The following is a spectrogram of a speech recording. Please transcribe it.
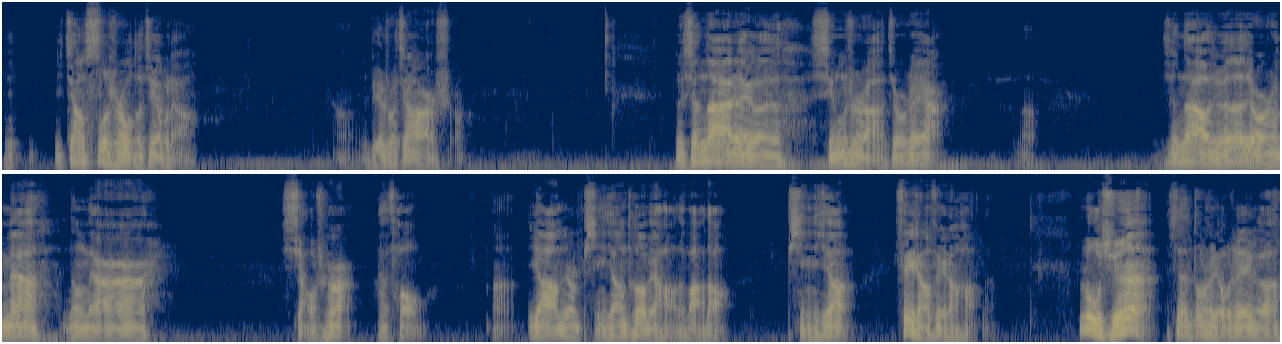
你你降四十我都接不了，啊，你别说降二十。了。所以现在这个形势啊就是这样，啊，现在我觉得就是什么呀，弄点小车还凑合，啊，要么就是品相特别好的霸道，品相非常非常好的。陆巡，现在都是有这个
